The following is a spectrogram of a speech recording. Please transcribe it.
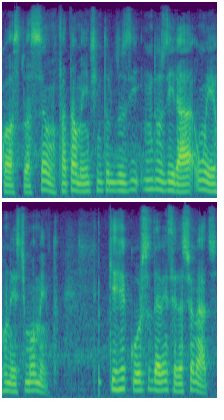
qual a situação, fatalmente induzirá um erro neste momento. Que recursos devem ser acionados?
